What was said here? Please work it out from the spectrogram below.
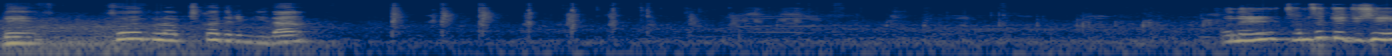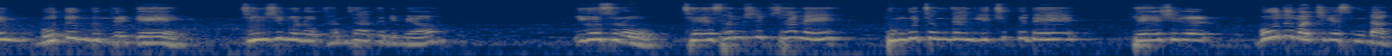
네, 소유클럽 축하드립니다. 오늘 참석해주신 모든 분들께 진심으로 감사드리며 이것으로 제33회 동구청장기 축구대회 개회식을 모두 마치겠습니다.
